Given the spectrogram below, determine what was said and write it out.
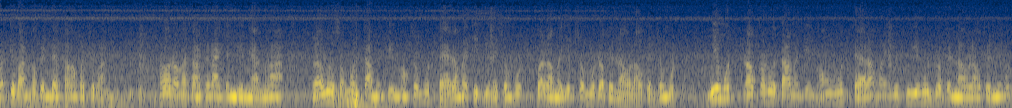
ปัจจุบันก็เป็นในสาวะปัจจุบัน เพราะเรามาศาสนาจึงยืนยันว่า เรารู้สมมติตามเป็นจริงของสมมติแต่เราไม่ติดอยู่ในสมมติเพราะเราไม่ยึดสมมติว่าเป็นเราเราเป็นสมมติวิมุตเราก็รู้ตามเป็นจริงของวิมุตแต่เราไม่ยึดวิมุตว่าเป็นเราเราเป็นวิมุต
